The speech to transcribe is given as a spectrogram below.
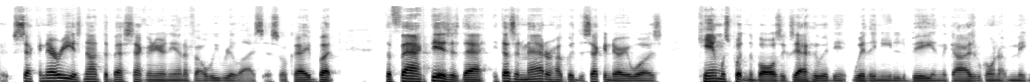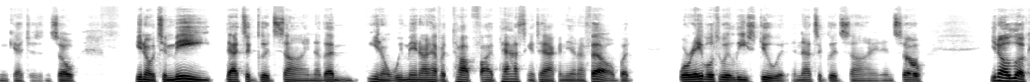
uh, secondary is not the best secondary in the NFL. We realize this, okay? But the fact is, is that it doesn't matter how good the secondary was. Cam was putting the balls exactly where they, where they needed to be, and the guys were going up and making catches. And so, you know, to me, that's a good sign. Now that you know, we may not have a top five passing attack in the NFL, but we're able to at least do it, and that's a good sign. And so, you know, look,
